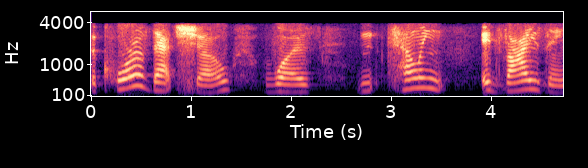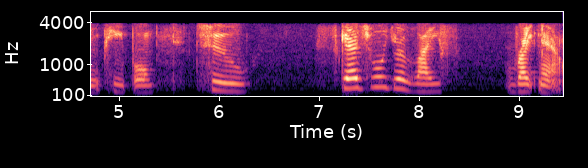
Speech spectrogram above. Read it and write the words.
The core of that show was telling, advising people to schedule your life right now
